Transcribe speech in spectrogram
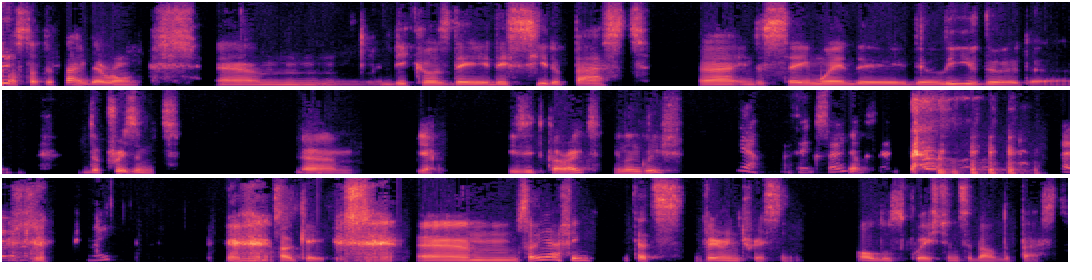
most of the time they're wrong, um, because they they see the past uh, in the same way they they leave the the, the present. Um, yeah, is it correct in English? Yeah, I think so. Yep. I don't know. Me? Okay. Um, so yeah, I think that's very interesting. All those questions about the past.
